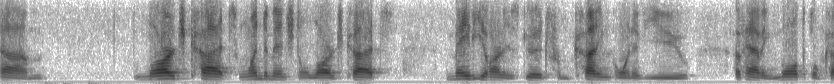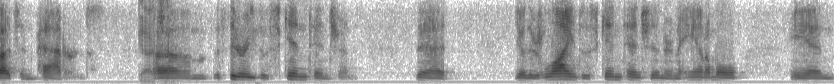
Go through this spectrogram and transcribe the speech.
um, large cuts, one-dimensional large cuts, maybe aren't as good from cutting point of view of having multiple cuts and patterns. Gotcha. Um, the theories of skin tension, that you know there's lines of skin tension in an animal, and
